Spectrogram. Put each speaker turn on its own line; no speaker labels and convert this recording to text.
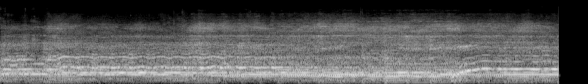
bye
